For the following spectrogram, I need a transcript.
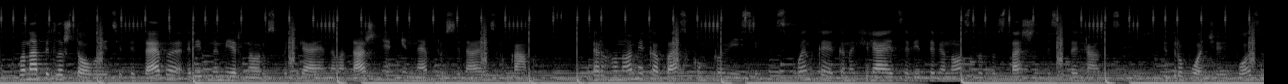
Вона підлаштовується під тебе, рівномірно розподіляє навантаження і не просідає з руками. Ергономіка без компромісів, спинка, яка нахиляється від 90 до 160 градусів, від робочої пози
